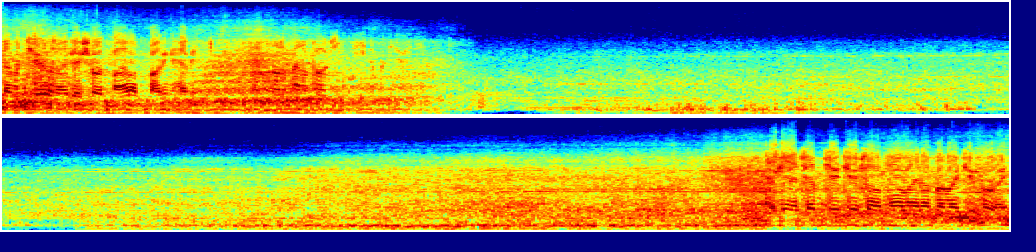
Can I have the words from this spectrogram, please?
Number two, and I just short final, departing heavy. Slow to final approach, speed number 2. Again, it's up to two, twelve, power line on right, two, right.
